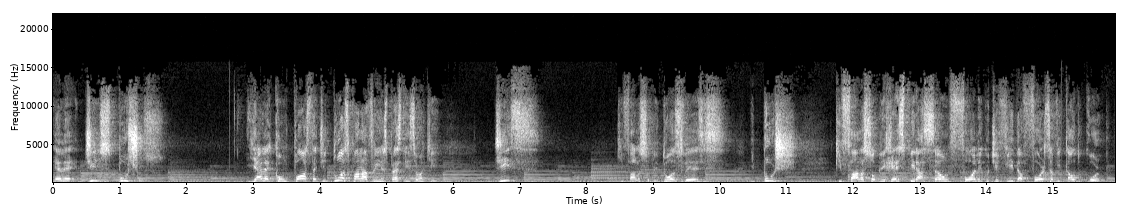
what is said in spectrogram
ela é dispuxos. E ela é composta de duas palavrinhas, presta atenção aqui. Diz, que fala sobre duas vezes, e push, que fala sobre respiração, fôlego de vida, força vital do corpo.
